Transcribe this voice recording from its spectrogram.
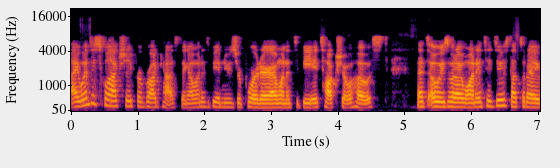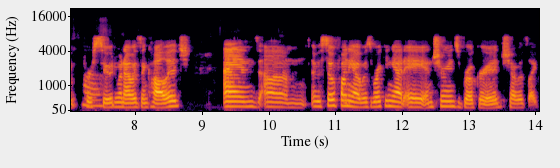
I went to school actually for broadcasting, I wanted to be a news reporter. I wanted to be a talk show host. That's always what I wanted to do. So that's what I pursued when I was in college. And um, it was so funny. I was working at a insurance brokerage. I was like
